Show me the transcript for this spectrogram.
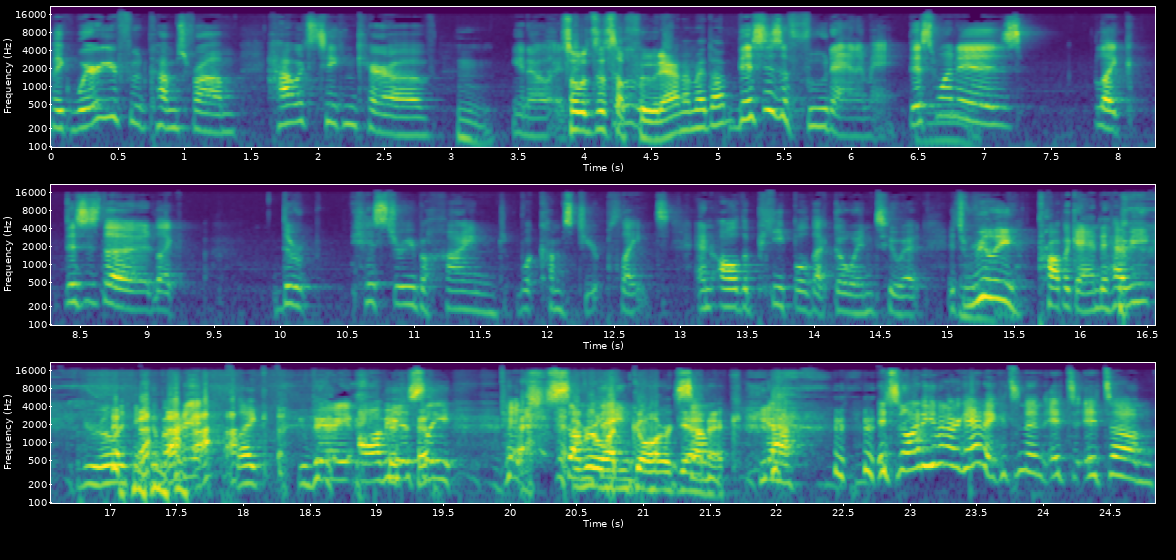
Like where your food comes from, how it's taken care of, hmm. you know. So is this it's a little- food anime then? this is a food anime. This one hmm. is like this is the like the history behind what comes to your plate and all the people that go into it. It's really propaganda heavy. If you really think about it, like you very obviously pitched something. Everyone go some- organic. yeah, it's not even organic. It's an it's it's um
